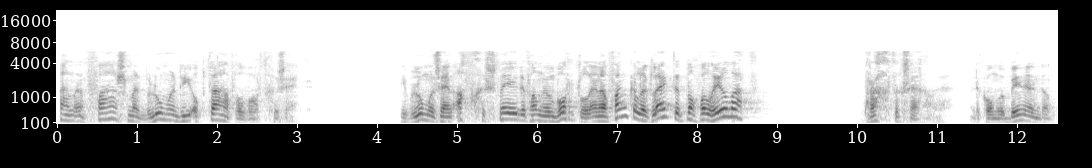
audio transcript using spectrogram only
Aan een vaas met bloemen die op tafel wordt gezet. Die bloemen zijn afgesneden van hun wortel en aanvankelijk lijkt het nog wel heel wat. Prachtig, zeggen we. En dan komen we binnen en dan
